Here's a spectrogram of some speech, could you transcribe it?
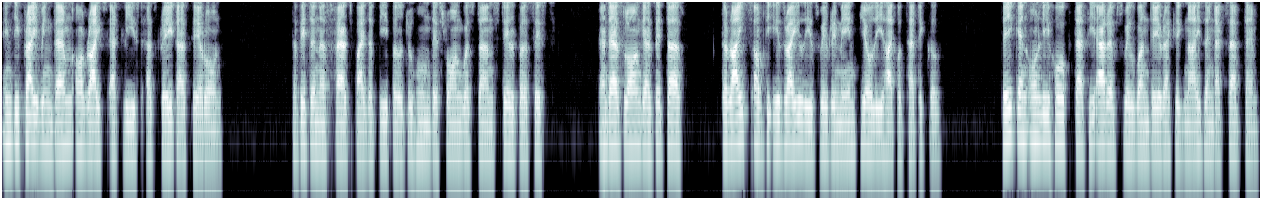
in depriving them of rights at least as great as their own. The bitterness felt by the people to whom this wrong was done still persists, and as long as it does, the rights of the Israelis will remain purely hypothetical. They can only hope that the Arabs will one day recognize and accept them.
